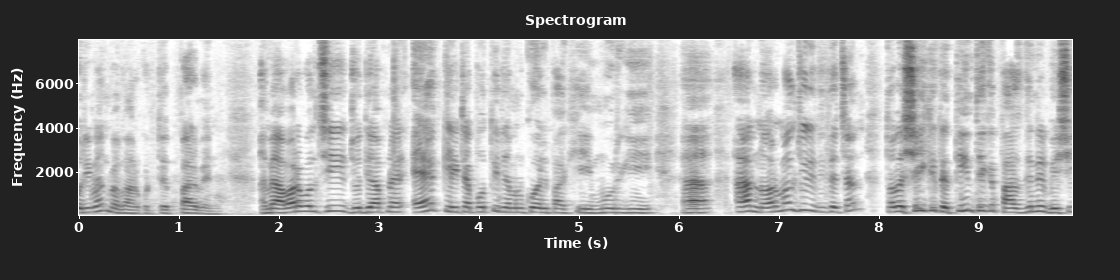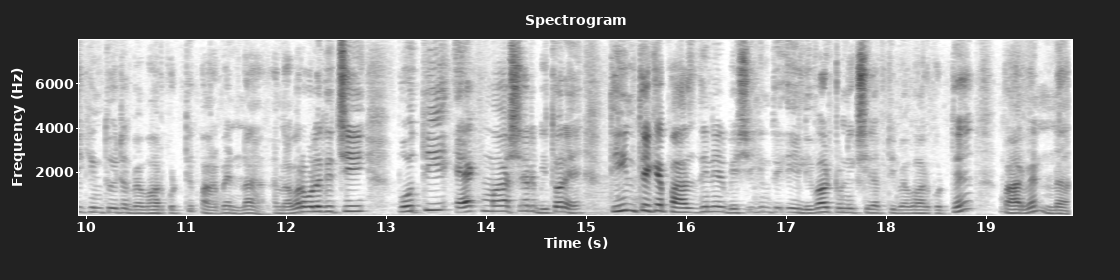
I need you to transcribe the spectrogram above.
পরিমাণ ব্যবহার করতে পারবেন। আমি আবার বলছি যদি আপনার এক লিটার প্রতি যেমন কোয়েল পাখি মুরগি আহ, আর নর্মাল যদি দিতে চান তবে সেই ক্ষেত্রে তিন থেকে পাঁচ দিনের বেশি কিন্তু এটা ব্যবহার করতে পারবেন না। আমি আবার বলে দিচ্ছি প্রতি এক মাসের ভিতরে তিন থেকে পাঁচ দিনের বেশি কিন্তু এই লিভার টনিক সিরাপটি ব্যবহার করতে পারবেন না।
